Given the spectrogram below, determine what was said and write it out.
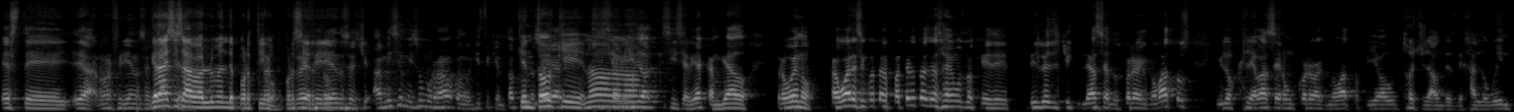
Este, eh, refiriéndose Gracias a Volumen Deportivo, por cierto. A mí se me hizo muy raro cuando dijiste Kentucky. Kentucky, no, no, no, si, Se había, cambiado. Pero bueno, Jaguares en contra de Patriotas, ya sabemos lo que Bill Belichick le hace a los corebacks novatos y lo que le va a hacer a un coreback novato que lleva un touchdown desde Halloween.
